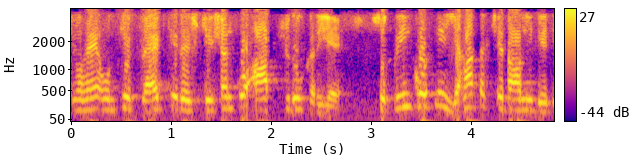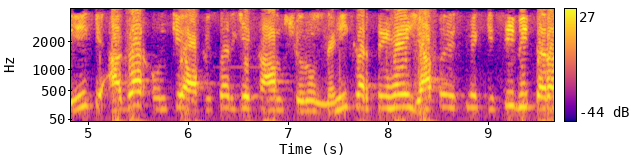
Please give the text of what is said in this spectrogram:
जो है, उनके फ्लैट के रजिस्ट्रेशन को आप शुरू करिए। सुप्रीम कोर्ट ने यहाँ तक चेतावनी दे दी कि अगर उनके ऑफिसर ये काम शुरू नहीं करते हैं या तो इसमें किसी भी तरह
